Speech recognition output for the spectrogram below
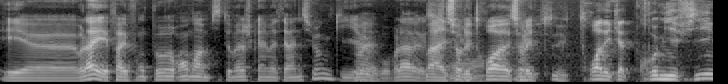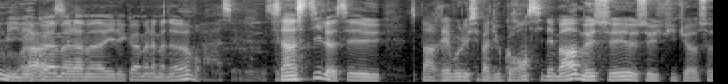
Et euh, voilà, et enfin, on peut rendre un petit hommage quand même à Terence Young, qui, euh, bon, voilà, Bah, sur les trois, sur Ouais. les t- trois des quatre premiers films, il Voilà, est quand même à la, il est quand même à la manœuvre. Ah, c'est, C'est un style, c'est c'est pas révolu, c'est pas du grand cinéma, mais c'est efficace. Ça,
